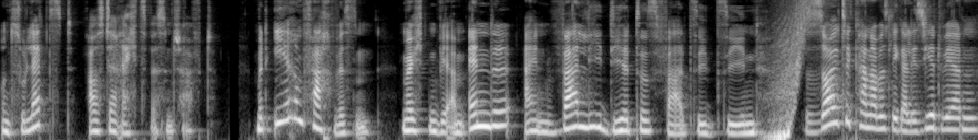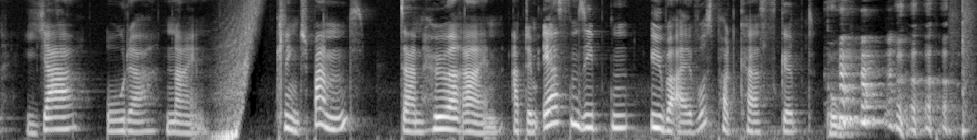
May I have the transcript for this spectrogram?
und zuletzt aus der Rechtswissenschaft. Mit ihrem Fachwissen möchten wir am Ende ein validiertes Fazit ziehen. Sollte Cannabis legalisiert werden? Ja oder nein? Klingt spannend? Dann hör rein. Ab dem 1.7. überall, wo es Podcasts gibt. Punkt.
